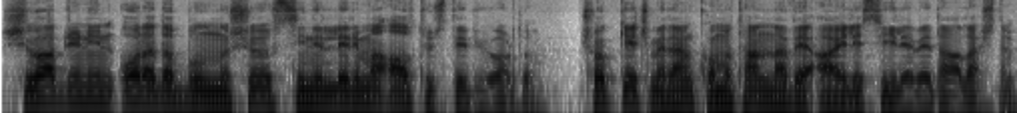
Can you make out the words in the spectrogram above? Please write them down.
Şivabri'nin orada bulunuşu sinirlerimi alt üst ediyordu. Çok geçmeden komutanla ve ailesiyle vedalaştım.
